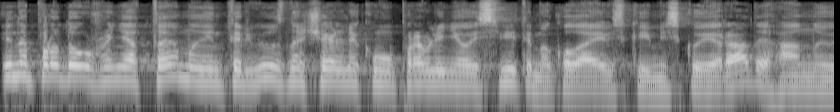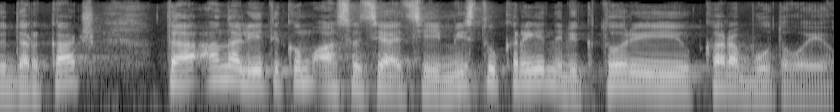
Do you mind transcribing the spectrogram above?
І на продовження теми інтерв'ю з начальником управління освіти Миколаївської міської ради Ганною Деркач та аналітиком Асоціації міст України Вікторією Карабутовою.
